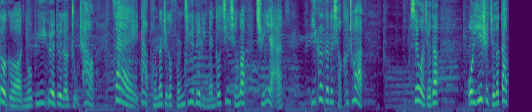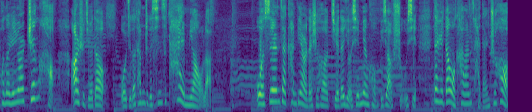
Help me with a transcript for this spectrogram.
各个牛逼乐队的主唱，在大鹏的这个缝纫机乐队里面都进行了群演，一个个的小客串。所以我觉得，我一是觉得大鹏的人缘真好，二是觉得，我觉得他们这个心思太妙了。我虽然在看电影的时候觉得有些面孔比较熟悉，但是当我看完彩蛋之后，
